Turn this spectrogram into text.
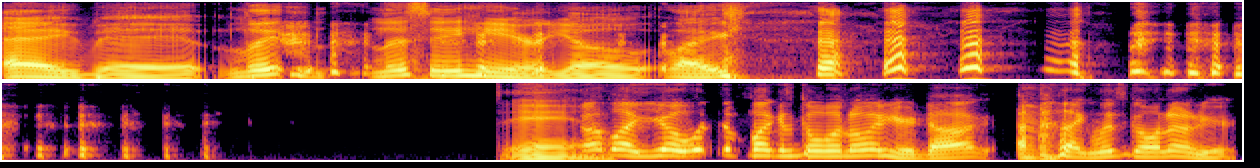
hey man, li- listen here, yo. Like, damn. I'm like, yo, what the fuck is going on here, dog? like, what's going on here?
